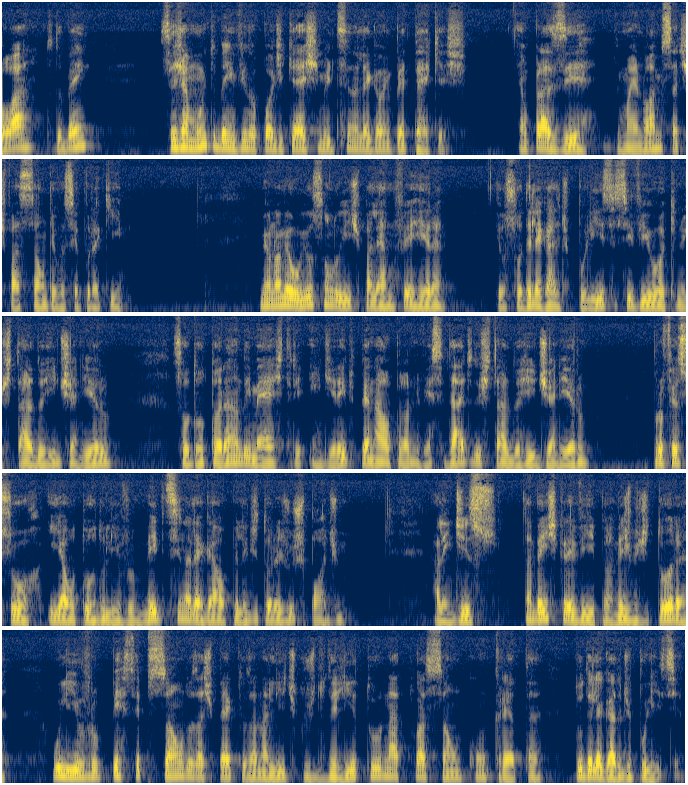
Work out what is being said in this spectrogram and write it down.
Olá, tudo bem? Seja muito bem-vindo ao podcast Medicina Legal em Petequias. É um prazer e uma enorme satisfação ter você por aqui. Meu nome é Wilson Luiz Palermo Ferreira. Eu sou delegado de Polícia Civil aqui no estado do Rio de Janeiro. Sou doutorando e mestre em Direito Penal pela Universidade do Estado do Rio de Janeiro, professor e autor do livro Medicina Legal pela editora Juspódio. Além disso, também escrevi pela mesma editora o livro Percepção dos Aspectos Analíticos do Delito na Atuação Concreta do Delegado de Polícia.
